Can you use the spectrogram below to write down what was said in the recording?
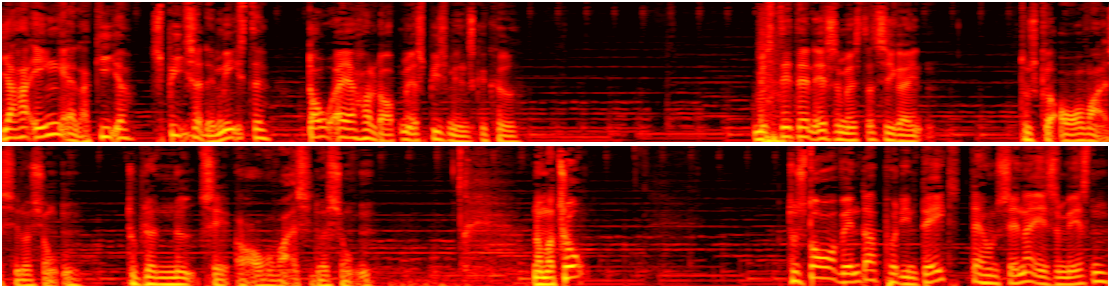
jeg har ingen allergier, spiser det meste, dog er jeg holdt op med at spise menneskekød. Hvis det er den sms, der tigger ind, du skal overveje situationen. Du bliver nødt til at overveje situationen. Nummer to. Du står og venter på din date, da hun sender sms'en.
